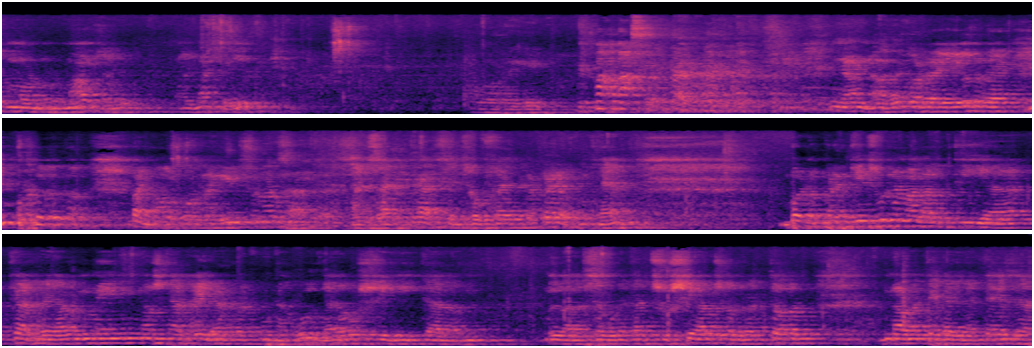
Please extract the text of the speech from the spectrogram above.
som molt normals, eh? Martí? O reggae. No, no, de correguil res. bueno, Els borreguils són els altres. Exacte, sense ofendre, però... Eh? Bueno, perquè és una malaltia que realment no està gaire reconeguda, o sigui que la seguretat social, sobretot, no la té gaire atesa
